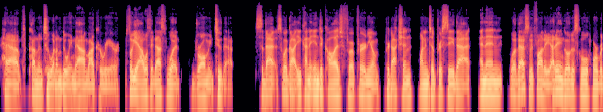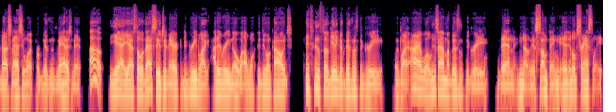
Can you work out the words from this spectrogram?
have come into what I'm doing now in my career. So yeah, I would say that's what drew me to that. So that's what got you kind of into college for, for you know production, wanting to pursue that. And then Well, that's actually funny. I didn't go to school for production. I actually went for business management. oh, Yeah, yeah. So it was actually a generic degree. Like I didn't really know what I wanted to do in college. And so getting a business degree was like, all right, well, at least I have my business degree. Then, you know, it's something, it, it'll translate.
